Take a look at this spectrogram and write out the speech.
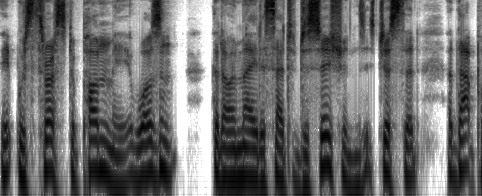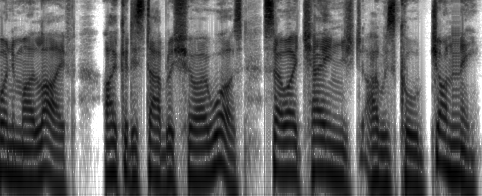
It was thrust upon me. It wasn't that I made a set of decisions. It's just that at that point in my life, I could establish who I was. So I changed. I was called Johnny.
